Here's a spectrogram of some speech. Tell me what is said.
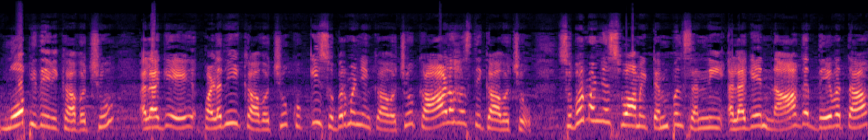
మోపిదేవి కావచ్చు అలాగే పళని కావచ్చు కుక్కి సుబ్రహ్మణ్యం కావచ్చు కాళహస్తి కావచ్చు. సుబ్రహ్మణ్య స్వామి టెంపుల్స్ అన్ని అలాగే నాగ దేవత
